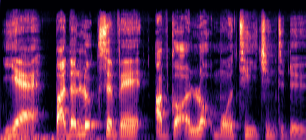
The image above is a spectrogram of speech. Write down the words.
Yeah, by the looks of it, I've got a lot more teaching to do.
